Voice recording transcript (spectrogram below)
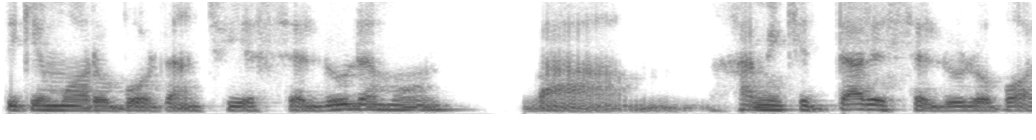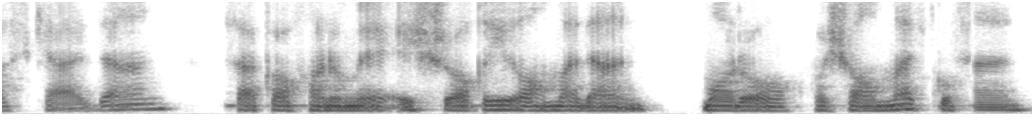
دیگه ما رو بردن توی سلولمون و همین که در سلول رو باز کردن سکا خانم اشراقی آمدن ما رو خوش آمد گفتن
